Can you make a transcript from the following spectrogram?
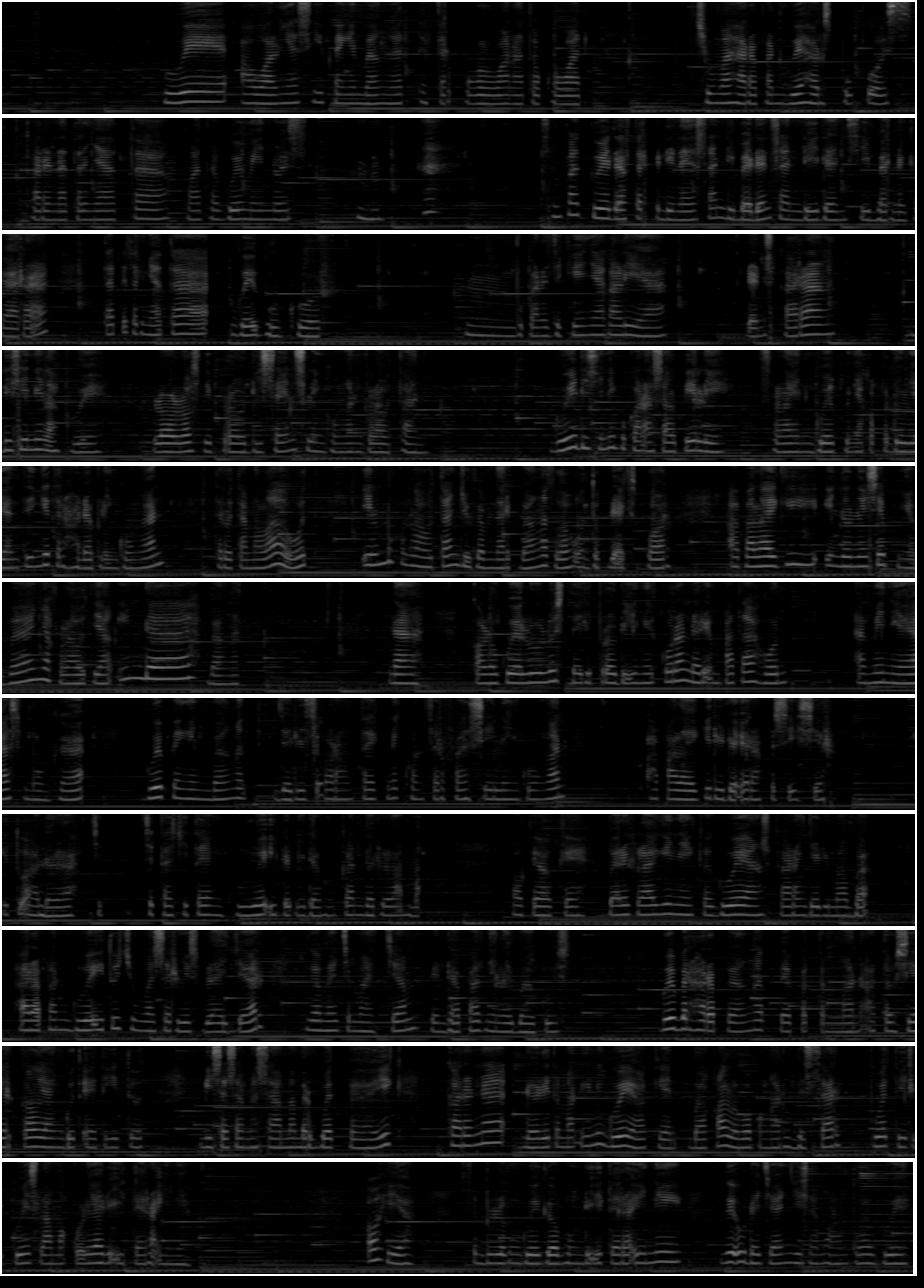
Gue awalnya sih pengen banget daftar poluan atau kuat. Cuma harapan gue harus pupus Karena ternyata mata gue minus. Sempat gue daftar kedinasan di Badan Sandi dan Siber Negara Tapi ternyata gue gugur Hmm, bukan rezekinya kali ya dan sekarang di sinilah gue lolos di Prodi Sains Lingkungan Kelautan. Gue di sini bukan asal pilih. Selain gue punya kepedulian tinggi terhadap lingkungan, terutama laut, ilmu kelautan juga menarik banget loh untuk dieksplor. Apalagi Indonesia punya banyak laut yang indah banget. Nah, kalau gue lulus dari prodi ini kurang dari 4 tahun, Amin ya, semoga gue pengen banget jadi seorang teknik konservasi lingkungan apalagi di daerah pesisir. Itu adalah cita-cita yang gue idam-idamkan dari lama. Oke oke, balik lagi nih ke gue yang sekarang jadi maba. Harapan gue itu cuma serius belajar, gak macem-macem, dan dapat nilai bagus. Gue berharap banget dapat teman atau circle yang good attitude bisa sama-sama berbuat baik karena dari teman ini gue yakin bakal bawa pengaruh besar buat diri gue selama kuliah di ITERA ini. Oh iya, sebelum gue gabung di ITERA ini, gue udah janji sama orang tua gue.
